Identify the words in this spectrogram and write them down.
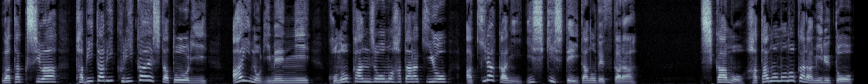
私はたびたび繰り返した通り、愛の裏面にこの感情の働きを明らかに意識していたのですから。しかも旗のものから見ると、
